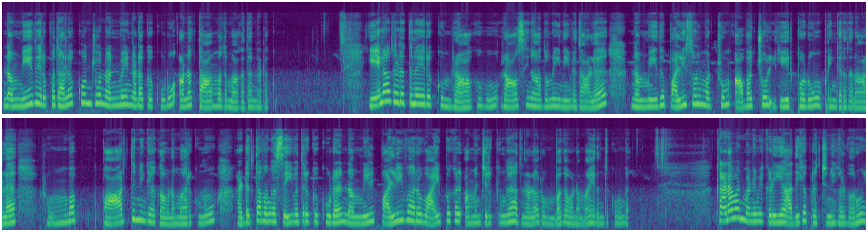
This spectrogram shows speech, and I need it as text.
நம் மீது இருப்பதால் கொஞ்சம் நன்மை நடக்கக்கூடும். ஆனால் தாமதமாக தான் நடக்கும். ஏழாவது இடத்துல இருக்கும் ராகுவும் ராசிநாதனும் இணைவதால் நம் மீது பழிசொல் மற்றும் அவச்சொல் ஏற்படும் அப்படிங்கிறதுனால ரொம்ப பார்த்து நீங்கள் கவனமாக இருக்கணும். அடுத்தவங்க செய்வதற்கு கூட நம்மில் பழி வர வாய்ப்புகள் அமைஞ்சிருக்குங்க. அதனால் ரொம்ப கவனமாக இருந்துக்கோங்க. கணவன் மனைவிக்கிடையே அதிக பிரச்சனைகள் வரும்.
